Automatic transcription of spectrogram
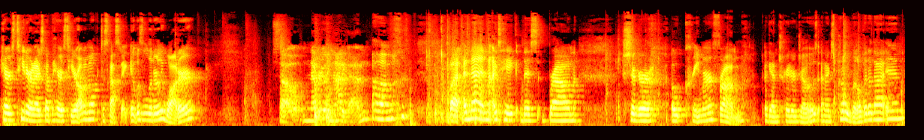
Harris Teeter and I just got the Harris Teeter almond milk. Disgusting. It was literally water. So never doing that again. Um, but, and then I take this brown sugar oat creamer from, again, Trader Joe's. And I just put a little bit of that in.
